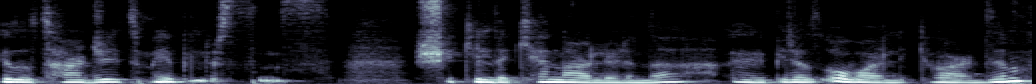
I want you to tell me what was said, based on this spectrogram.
Ya da tercih etmeyebilirsiniz. Şu şekilde kenarlarına e, biraz ovallik verdim.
